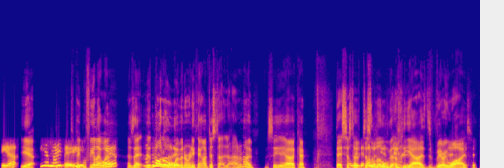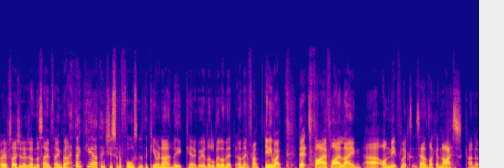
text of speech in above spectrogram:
Yeah. Yeah. Yeah, maybe. Do people feel that way? Yeah. Is that not all women or anything? I'm just I, I don't know. See, yeah, okay. That's just I'll a just a little yeah. It's very wise. Perhaps I should have done the same thing. But I think yeah, I think she sort of falls into the Keira Knightley category a little bit on that on that front. Anyway, that's Firefly Lane uh, on Netflix. It sounds like a nice kind of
